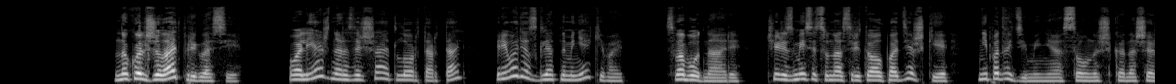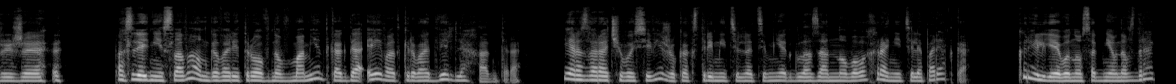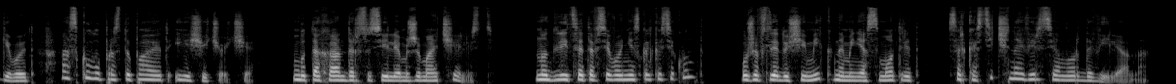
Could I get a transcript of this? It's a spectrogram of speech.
«Ну, коль желает, пригласи». Вальяжно разрешает лорд Арталь, Переводя взгляд на меня, кивает. «Свободно, Ари. Через месяц у нас ритуал поддержки. Не подведи меня, солнышко наше рыжее». Последние слова он говорит ровно в момент, когда Эйва открывает дверь для Хантера. Я разворачиваюсь и вижу, как стремительно темнеют глаза нового хранителя порядка. Крылья его носа гневно вздрагивают, а скулы проступают еще четче. Будто Хантер с усилием сжимает челюсть. Но длится это всего несколько секунд. Уже в следующий миг на меня смотрит саркастичная версия лорда Виллиана.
